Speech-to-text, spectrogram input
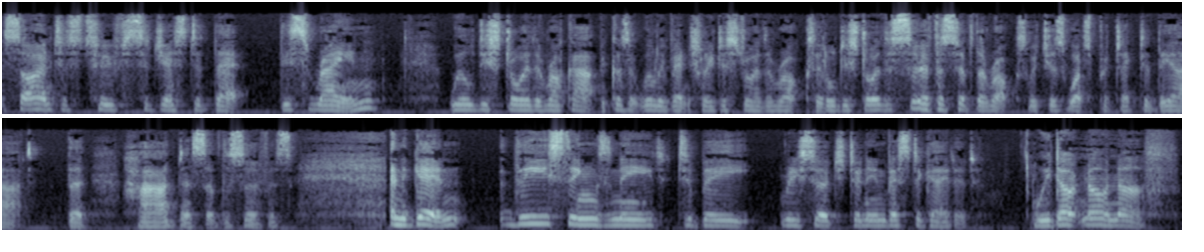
scientists who've suggested that this rain will destroy the rock art because it will eventually destroy the rocks. It'll destroy the surface of the rocks, which is what's protected the art, the hardness of the surface. And again, these things need to be researched and investigated. We don't know enough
